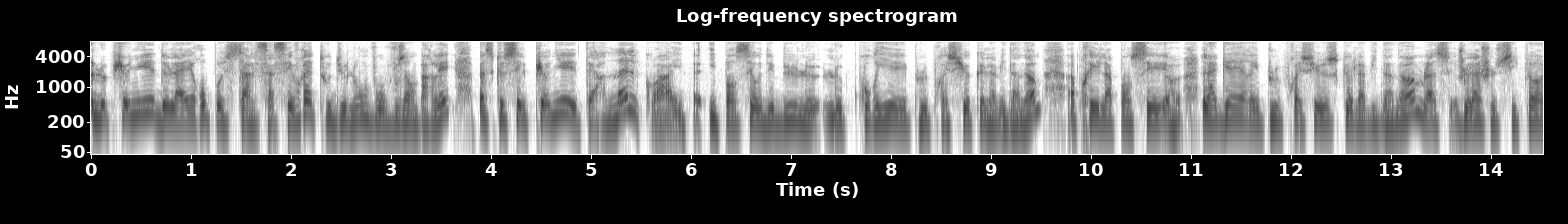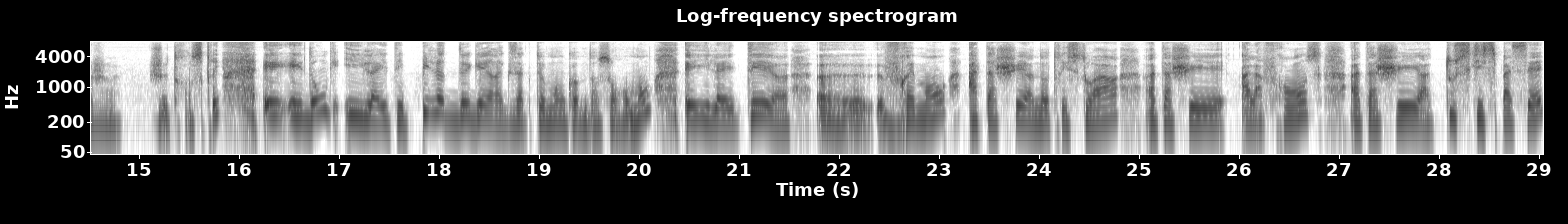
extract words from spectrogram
le pionnier de l'aéropostale. Ça, c'est vrai, tout du long, vous vous en parlez, parce que c'est le pionnier éternel, quoi. Il, pensait au début le, courrier est plus précieux que la vie d'un homme. Après, il a pensé euh, la guerre est plus précieuse que la vie d'un homme. Là je le cite pas, je, je transcris. Et, et donc, il a été pilote de guerre exactement comme dans son roman, et il a été euh, euh, vraiment attaché à notre histoire, attaché à la France, attaché à tout ce qui se passait.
